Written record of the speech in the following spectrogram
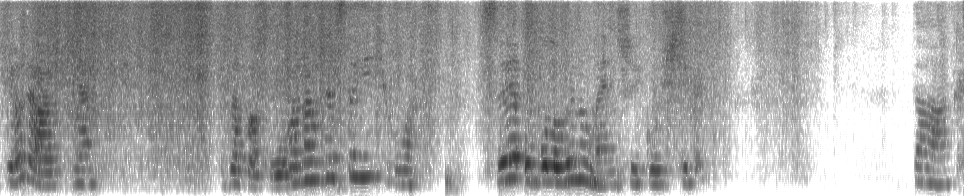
вчорашня. Запакована вже стоїть. О, це у половину менший кущик. Так.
